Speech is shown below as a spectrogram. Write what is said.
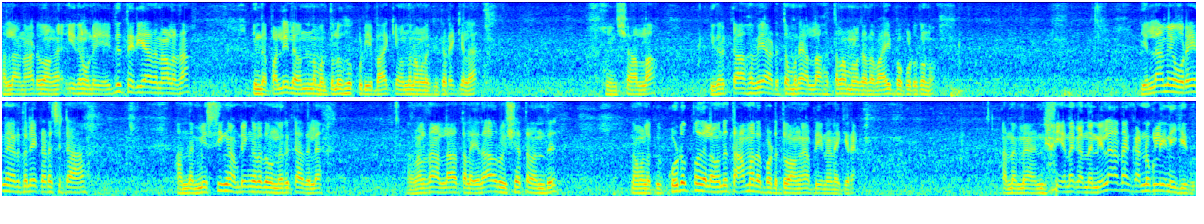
நல்லா நாடுவாங்க. இதனுடைய இது தெரியாதனால தான் இந்த பள்ளியில் வந்து நம்ம தொழுகக்கூடிய பாக்கியம் வந்து நம்மளுக்கு கிடைக்கல. இன்ஷா அல்லாஹ் இதற்காகவே அடுத்த முறை அல்லாஹத்தால நம்மளுக்கு அந்த வாய்ப்பை கொடுக்கணும். எல்லாமே ஒரே நேரத்திலே கிடச்சிட்டா அந்த மிஸ்ஸிங் அப்படிங்கிறது ஒன்று இருக்காதுல்ல? அதனால தான் அல்லாஹால ஏதாவது ஒரு விஷயத்த வந்து நம்மளுக்கு கொடுப்பதில் வந்து தாமதப்படுத்துவாங்க அப்படின்னு நினைக்கிறேன். அந்த மே- எனக்கு அந்த நிலா தான் கண்ணுக்குள்ளேயே நிற்கிது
